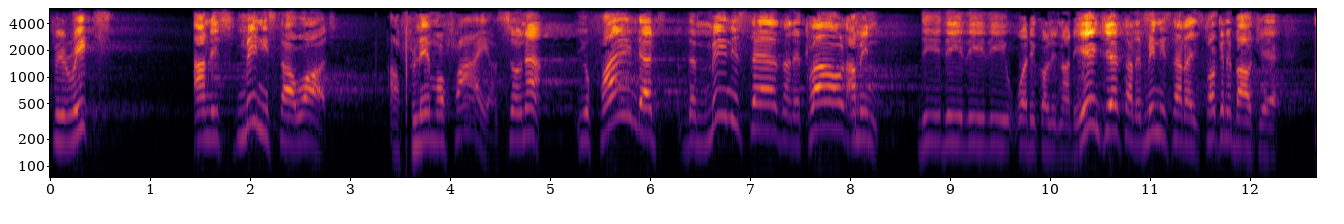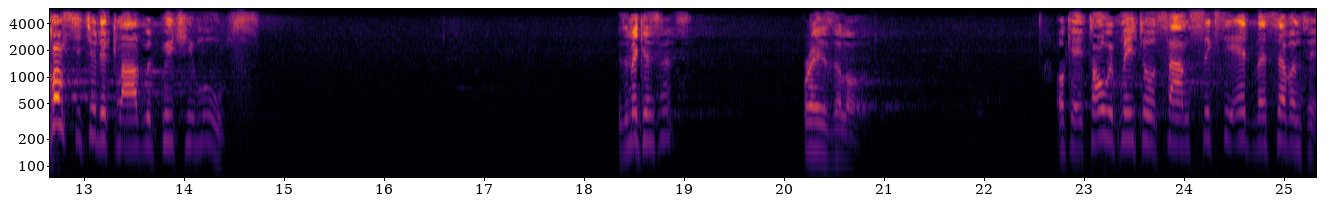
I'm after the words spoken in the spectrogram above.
spirits, and his minister what? A flame of fire. So now, you find that the ministers and the cloud, I mean, the, the, the, the what do you call it now? The angels and the minister that he's talking about here constitute the cloud with which he moves. Is it making sense? Praise the Lord. Okay, turn with me to Psalm 68, verse 17.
